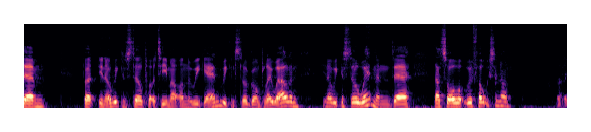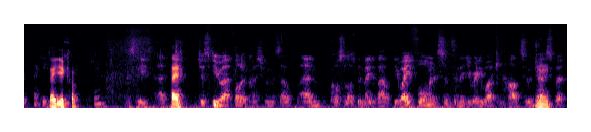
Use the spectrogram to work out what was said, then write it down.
um, but you know, we can still put a team out on the weekend. We can still go and play well, and you know, we can still win, and uh, that's all what we're focusing on. Lovely, thank you. Thank you, Con. Steve, uh, Hey. just a few uh, follow-up questions from myself. Um, of course, a lot's been made about the away form, and it's something that you're really working hard to address. Mm. But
